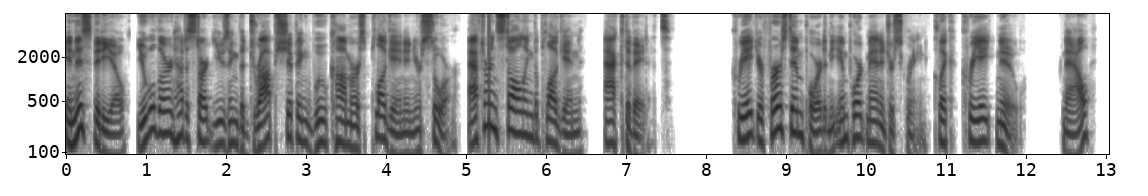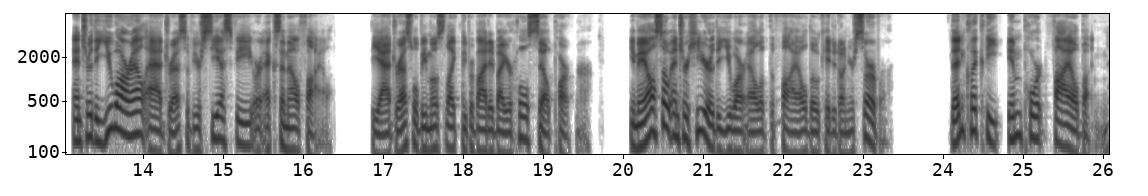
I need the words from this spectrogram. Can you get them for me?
In this video, you will learn how to start using the Dropshipping WooCommerce plugin in your store. After installing the plugin, activate it. Create your first import in the Import Manager screen. Click Create New. Now, enter the URL address of your CSV or XML file. The address will be most likely provided by your wholesale partner. You may also enter here the URL of the file located on your server. Then click the Import File button.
